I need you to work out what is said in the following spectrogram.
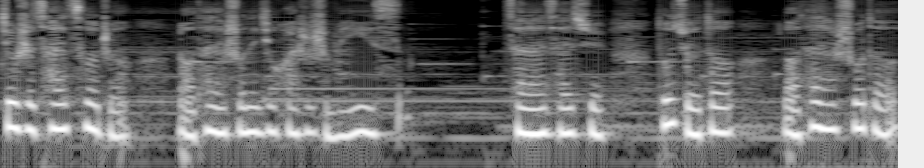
就是猜测着老太太说那句话是什么意思。猜来猜去，都觉得老太太说的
